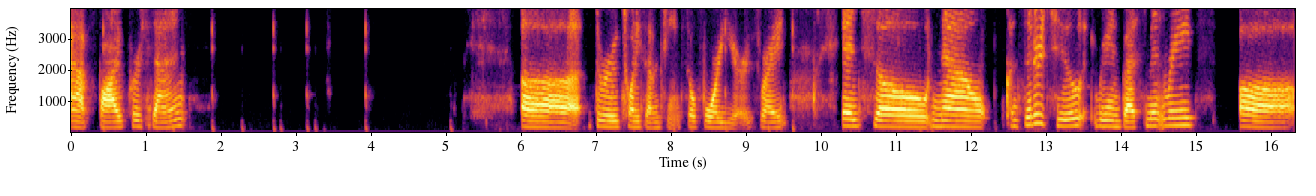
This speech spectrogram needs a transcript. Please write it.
at 5% uh, through 2017, so four years, right? And so now consider two reinvestment rates uh,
